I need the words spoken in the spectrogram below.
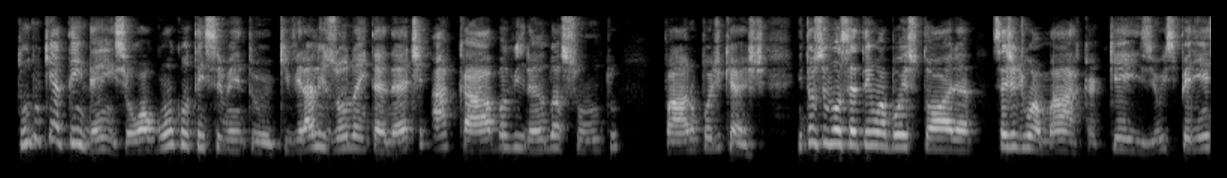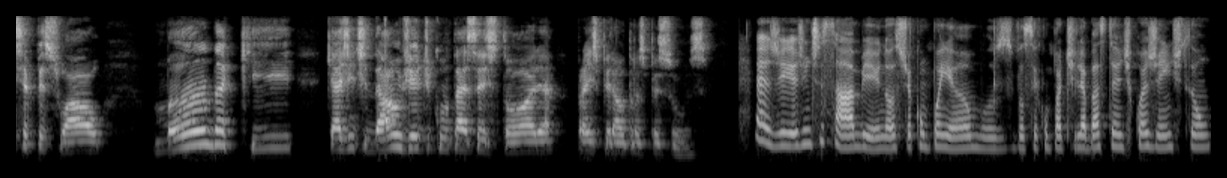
tudo que é tendência ou algum acontecimento que viralizou na internet acaba virando assunto para o podcast. Então, se você tem uma boa história, seja de uma marca, case ou experiência pessoal, manda aqui que a gente dá um jeito de contar essa história para inspirar outras pessoas. É, Gi, a gente sabe, nós te acompanhamos, você compartilha bastante com a gente, então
